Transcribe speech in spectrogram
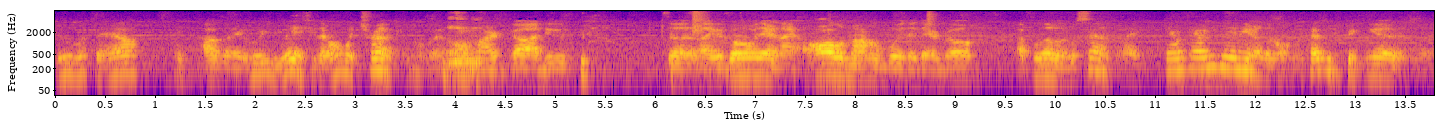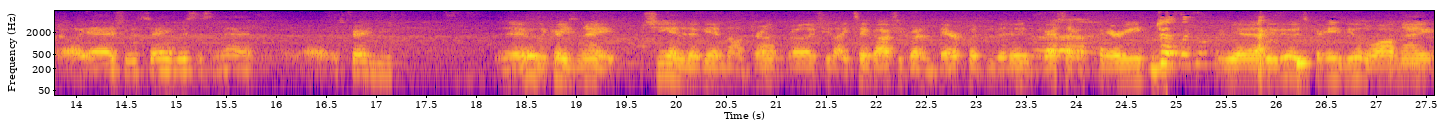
damn, dude, what the hell? And I was like, who are you with? She's like, I'm with truck. I was like, oh my god, dude. So like, I go over there and like all of my homeboys are there, bro. I pull up and like, what's up? Like, damn, what the hell you doing here? I was like, oh, my cousin picked me up. Like, oh yeah, she was saying this, this, and that. Like, oh, it's crazy. Yeah, it was a crazy night. She ended up getting all drunk, bro. She like took off. She's running barefoot through the hood, dressed like a fairy. Just like a Yeah, dude, it was crazy. It was a wild night.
